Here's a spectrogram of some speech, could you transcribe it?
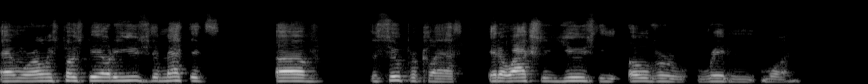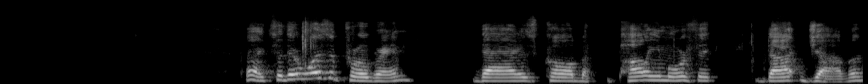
and we're only supposed to be able to use the methods of the superclass, it'll actually use the overridden one. All right, so there was a program that is called polymorphic.java.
